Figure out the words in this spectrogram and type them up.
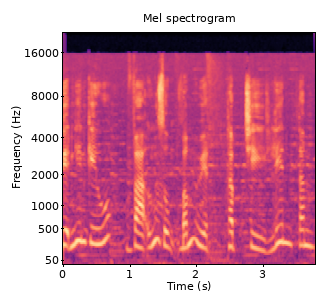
Viện Nghiên cứu và ứng dụng bấm huyệt thập trì liên tâm.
